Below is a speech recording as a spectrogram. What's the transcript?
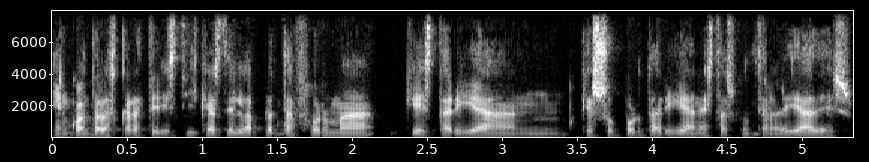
En cuanto a las características de la plataforma que, estarían, que soportarían estas funcionalidades,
